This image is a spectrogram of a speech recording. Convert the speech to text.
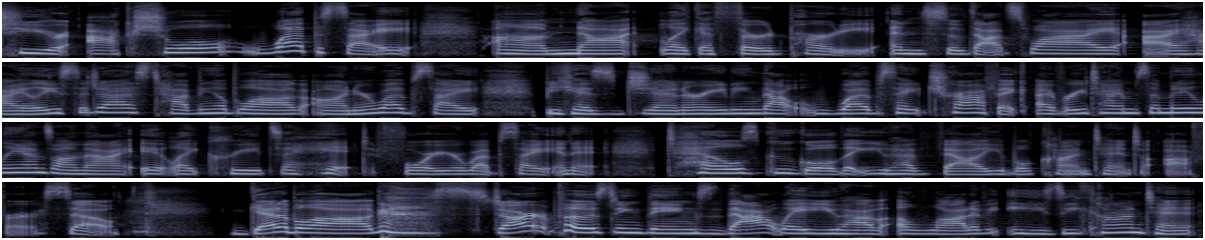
to your actual website, um, not like a third party. And so that's why I highly suggest having a blog on your website because generating that website traffic every time somebody lands on that, it like creates a hit for your website and it tells Google that you have valuable content to offer. So, get a blog, start posting things. That way, you have a lot of easy content,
